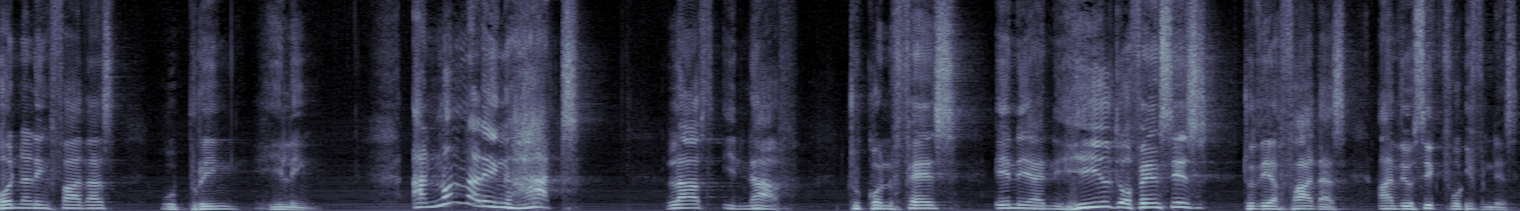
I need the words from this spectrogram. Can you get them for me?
Honoring fathers will bring healing. An honoring heart loves enough to confess any unhealed offenses to their fathers and they'll seek forgiveness.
